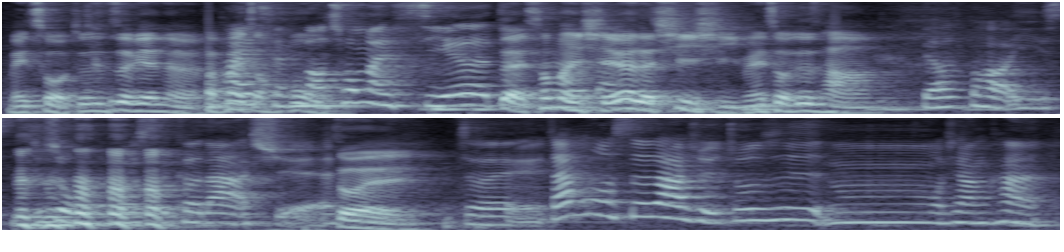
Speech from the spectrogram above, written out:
没错，就是这边的反派城堡，充满邪恶，对，充满邪恶的气息，没错，就是它。比较不好意思，就是我们莫斯科大学。对对，但莫斯科大学就是，嗯，我想想看。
